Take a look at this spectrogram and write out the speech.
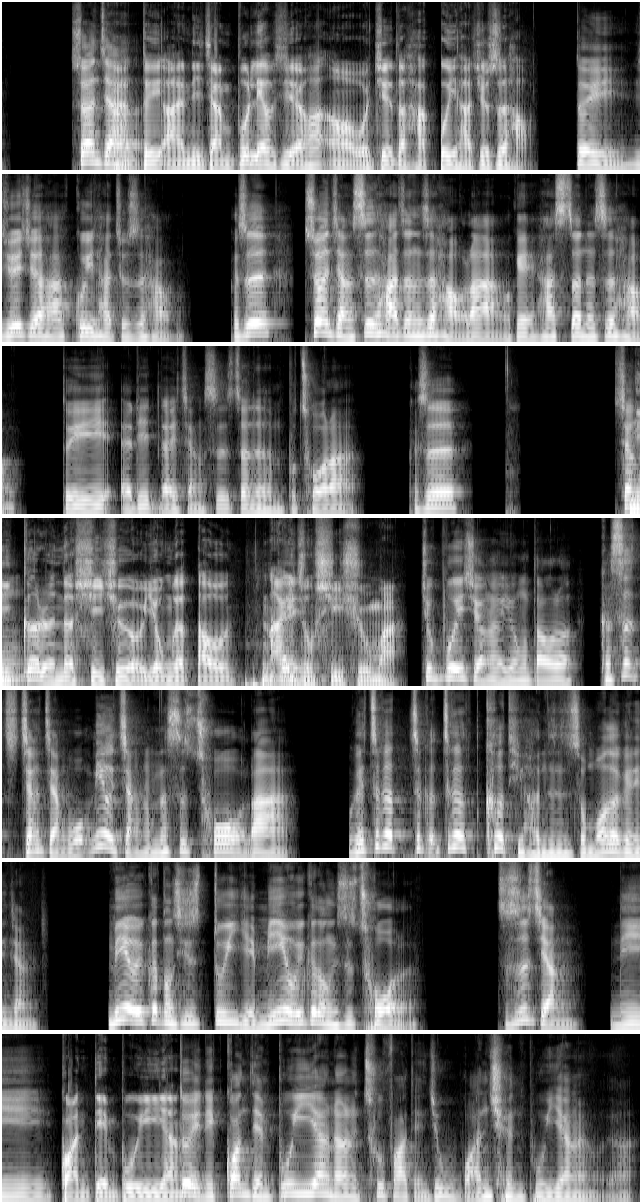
虽然啊讲、对啊，你讲不了解的话，哦，我觉得它贵，它就是好。对，你就会觉得它贵，它就是好。可是虽然讲是它真的是好啦，OK，它真的是好，对于 Edit 来讲是真的很不错啦。可是像你个人的需求有用得到那一对种需求吗？就不会想要用到了。可是讲讲我没有讲那是错啦，OK，这个这个这个课题很什么的跟你讲，没有一个东西是对，也没有一个东西是错的，只是讲你观点不一样。对你观点不一样，然后你出发点就完全不一样了啊。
